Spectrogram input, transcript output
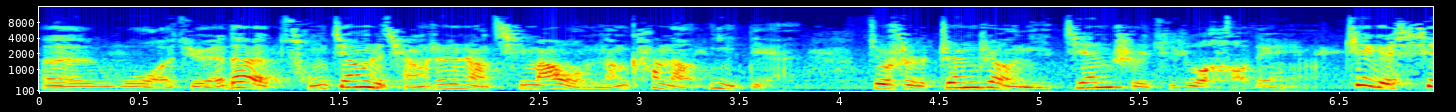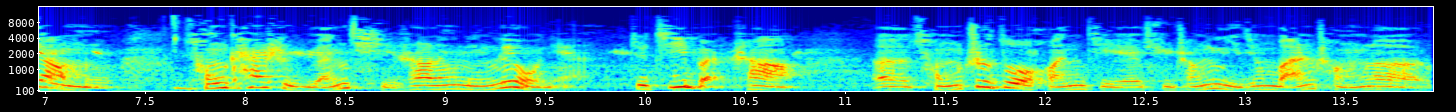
呃，我觉得从姜志强身上，起码我们能看到一点。就是真正你坚持去做好电影，这个项目从开始缘起是二零零六年，就基本上，呃，从制作环节，许成已经完成了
